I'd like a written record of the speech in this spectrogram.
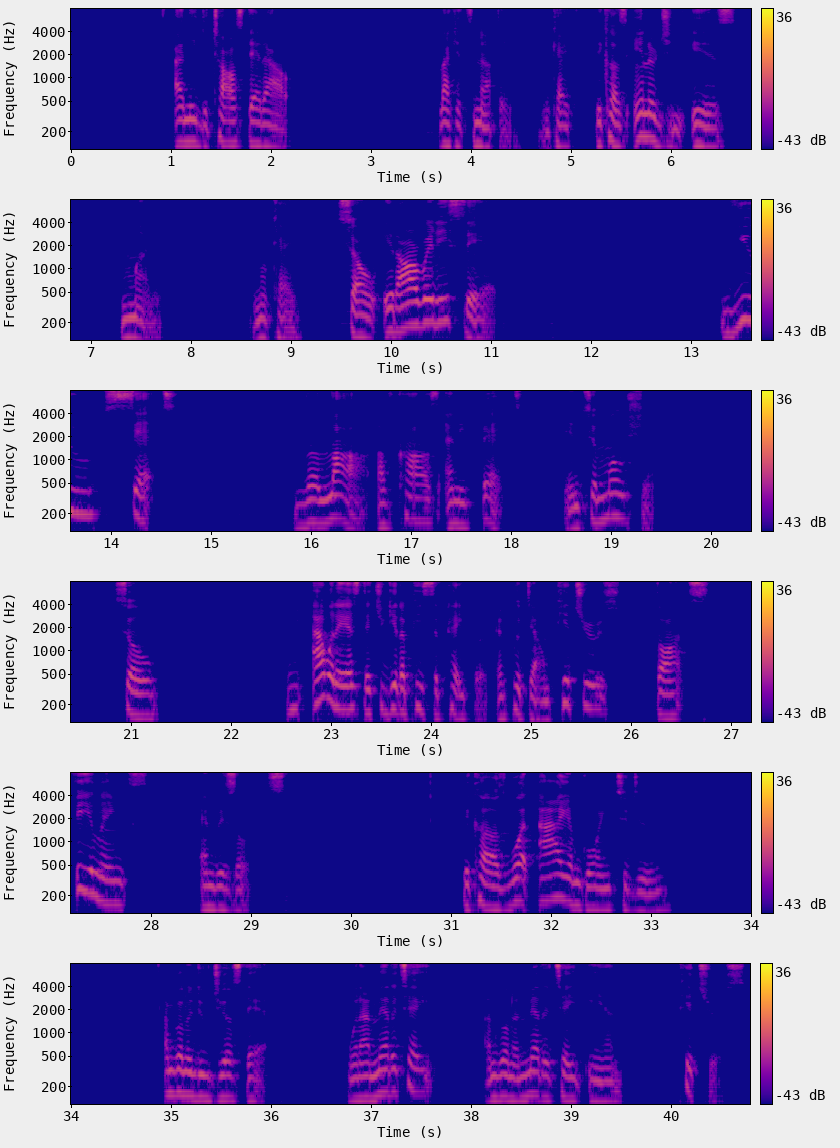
I need to toss that out like it's nothing, okay? Because energy is money. Okay? So it already said you set the law of cause and effect into motion. So I would ask that you get a piece of paper and put down pictures, thoughts, feelings, and results. Because what I am going to do, I'm going to do just that. When I meditate, I'm going to meditate in pictures.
